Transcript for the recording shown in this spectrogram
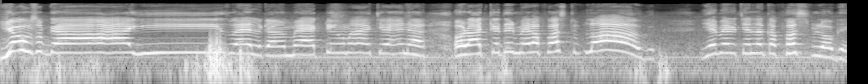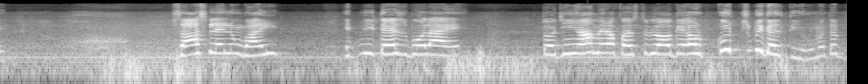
यो सब guys welcome back to my channel और आज के दिन मेरा फ़र्स्ट व्लॉग ये मेरे चैनल का फ़र्स्ट व्लॉग है। सांस ले लूँ भाई। इतनी तेज़ बोला है। तो जी हाँ मेरा फ़र्स्ट व्लॉग है और कुछ भी गलती हो मतलब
